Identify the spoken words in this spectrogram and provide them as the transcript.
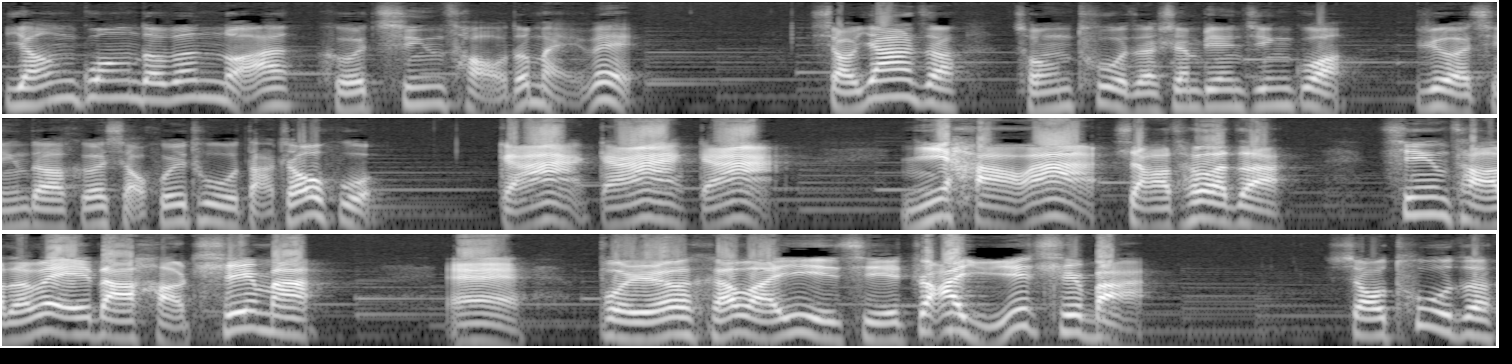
阳光的温暖和青草的美味。小鸭子。从兔子身边经过，热情地和小灰兔打招呼：“嘎嘎嘎！你好啊，小兔子，青草的味道好吃吗？哎，不如和我一起抓鱼吃吧。”小兔子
